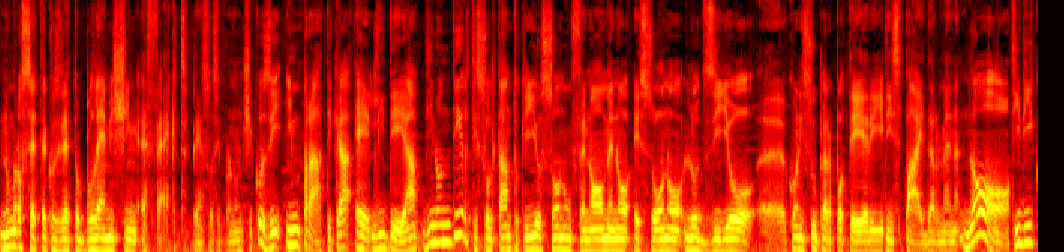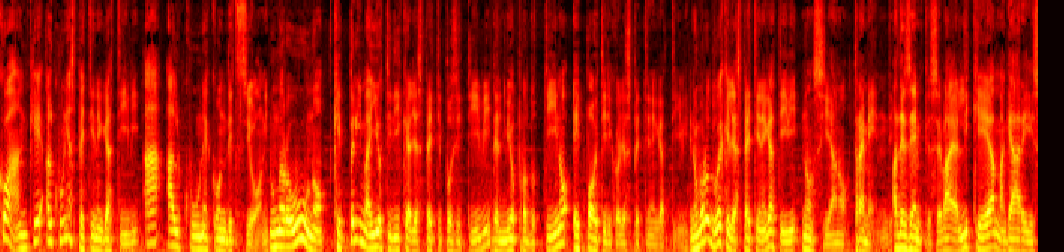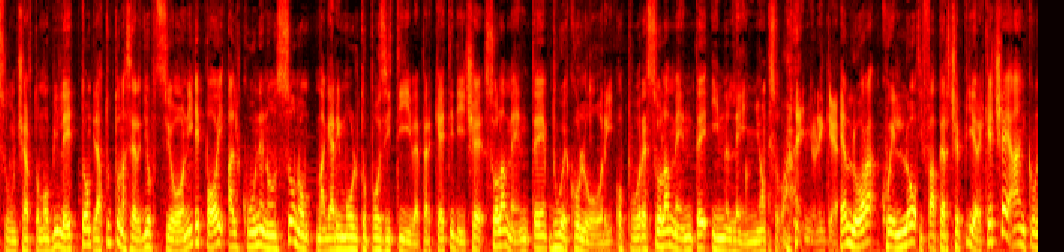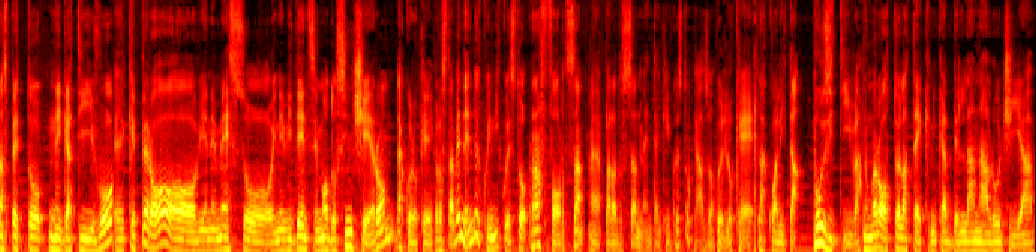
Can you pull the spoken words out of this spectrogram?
Numero 7 il cosiddetto blemishing effect, penso si pronunci così, in pratica è l'idea di non dirti soltanto che io sono un fenomeno e sono lo zio eh, con i superpoteri di Spider-Man, no, ti dico anche alcuni aspetti negativi, a alcune condizioni. Numero 1, che prima io ti dica gli aspetti positivi del mio prodottino e poi ti dico gli aspetti negativi. E numero 2, che gli aspetti negativi non siano tremendi. Ad esempio, se vai all'IKEA, magari su un certo mobiletto, ti dà tutta una serie di opzioni e poi alcune non sono magari molto positive perché ti dice solamente due colori oppure solamente in legno. Solo legno lì che. E allora quello ti fa percepire che c'è anche un aspetto negativo eh, che però viene messo in evidenza in modo sincero da quello che lo sta vendendo e quindi questo rafforza eh, paradossalmente anche in questo caso quello che è la qualità positiva. Numero 8 è la tecnica dell'analogia.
